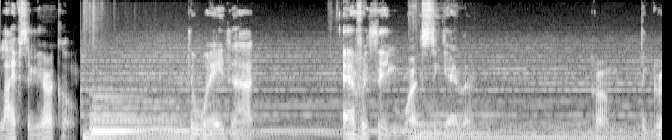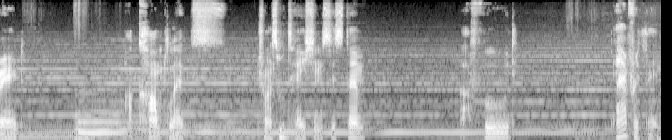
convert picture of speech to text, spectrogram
life's a miracle. The way that everything works together from the grid, our complex transportation system, our food, everything.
